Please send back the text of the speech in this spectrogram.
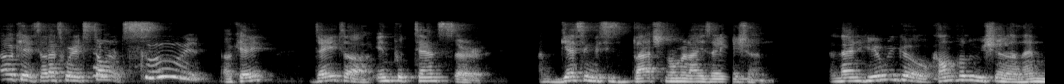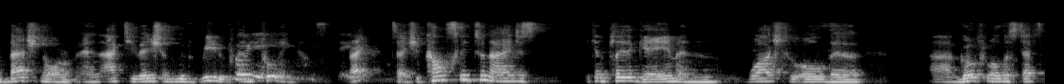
Okay, so that's where it starts. Cool. Okay, data, input tensor, I'm guessing this is batch normalization. And then here we go, convolution and batch norm and activation with ReLU pooling. and pooling, right? So if you can't sleep tonight, just you can play the game and watch through all the, uh, go through all the steps.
